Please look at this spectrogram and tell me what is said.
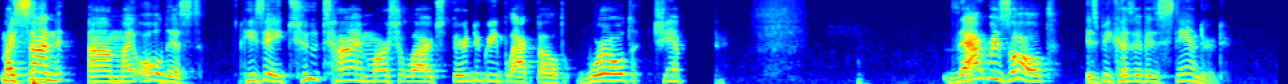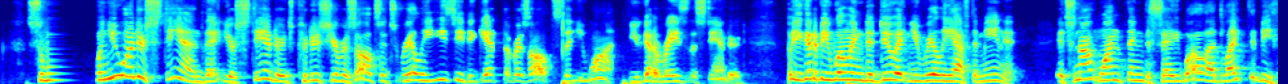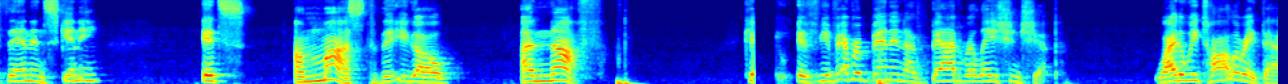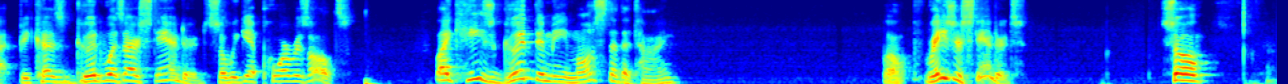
My son, um, my oldest, he's a two time martial arts third degree black belt world champion. That result is because of his standard. So when you understand that your standards produce your results, it's really easy to get the results that you want. You got to raise the standard, but you got to be willing to do it and you really have to mean it. It's not one thing to say, well, I'd like to be thin and skinny. It's a must that you go, enough. If you've ever been in a bad relationship, why do we tolerate that? Because good was our standard. So we get poor results. Like he's good to me most of the time. Well, raise your standards. So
